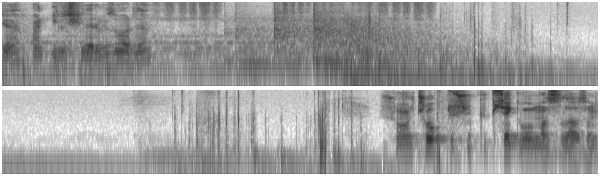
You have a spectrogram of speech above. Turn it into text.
Rusya hani ilişkilerimiz vardı. Şu an çok düşük, yüksek olması lazım.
